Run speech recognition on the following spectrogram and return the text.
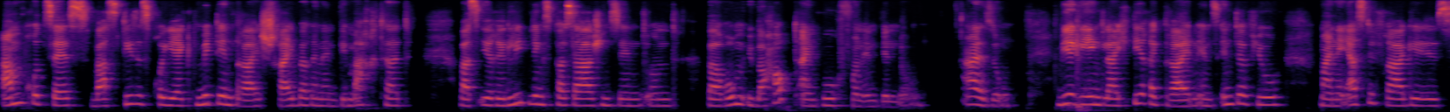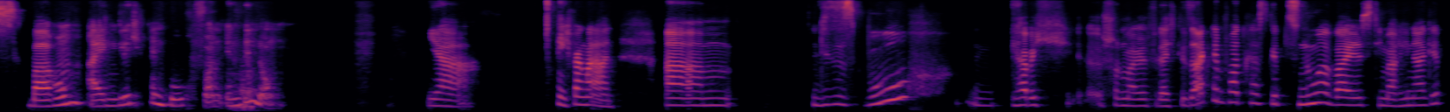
am Prozess, was dieses Projekt mit den drei Schreiberinnen gemacht hat, was ihre Lieblingspassagen sind und warum überhaupt ein Buch von Entbindung. Also, wir gehen gleich direkt rein ins Interview. Meine erste Frage ist, warum eigentlich ein Buch von Entbindung? Ja, ich fange mal an. Ähm, dieses Buch habe ich schon mal vielleicht gesagt im Podcast, gibt es nur, weil es die Marina gibt.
